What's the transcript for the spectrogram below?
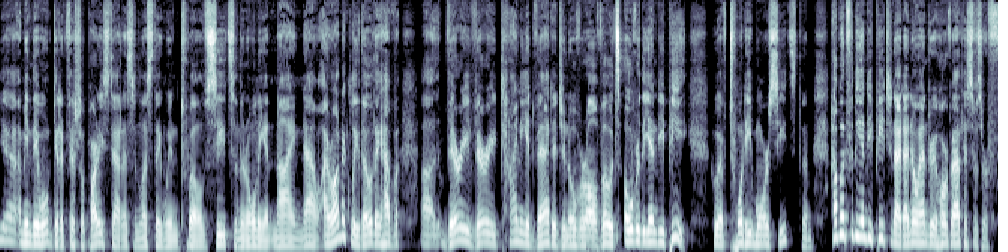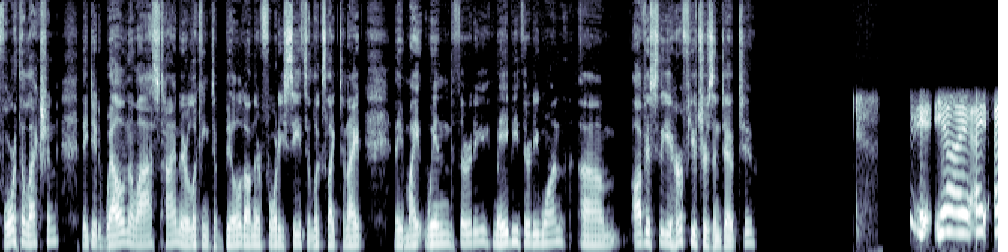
Yeah, I mean, they won't get official party status unless they win 12 seats, and they're only at nine now. Ironically, though, they have a very, very tiny advantage in overall votes over the NDP, who have 20 more seats than them. How about for the NDP tonight? I know Andrea Horwath, this was her fourth election. They did well in the last time. They were looking to build on their 40 seats. It looks like tonight they might win 30, maybe 31. Um, obviously, her future's in doubt, too. Yeah, I, I,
